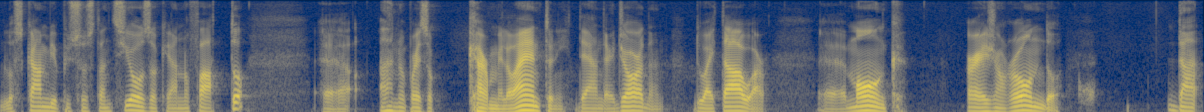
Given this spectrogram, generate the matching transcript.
lo scambio più sostanzioso che hanno fatto. Eh, hanno preso Carmelo Anthony, DeAndre Jordan, Dwight Howard, eh, Monk, Rajon Rondo, da,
